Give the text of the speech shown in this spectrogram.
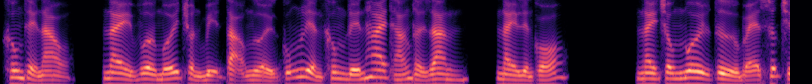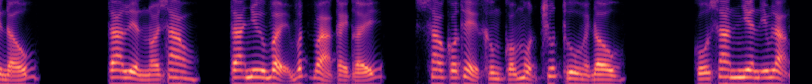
không thể nào, này vừa mới chuẩn bị tạo người cũng liền không đến hai tháng thời gian, này liền có nay chồng nuôi từ bé sức chiến đấu. Ta liền nói sao, ta như vậy vất vả cày thấy, sao có thể không có một chút thu hoạch đâu. Cố san nhiên im lặng,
